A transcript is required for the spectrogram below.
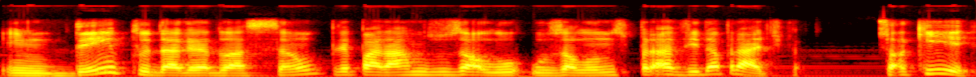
em, dentro da graduação, prepararmos os, alu os alunos para a vida prática. Só que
